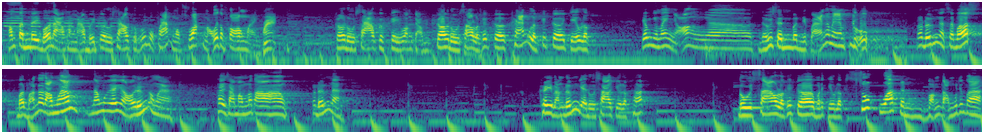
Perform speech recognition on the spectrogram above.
Không tin đi bữa nào thằng nào bị cơ đùi sau chụp rút một phát một xoát nổi tao con mày. Cơ đùi sau cực kỳ quan trọng cơ đùi sau là cái cơ kháng lực cái cơ chịu lực. Giống như mấy nhỏ uh, nữ sinh bên nhật bản á em. Nó đứng là xe bus bên bển nó đông lắm nó không có ghế ngồi đứng không à. Thấy sao mông nó to không? Nó đứng nè. Khi bạn đứng về đùi sau chịu lực hết đùi sau là cái cơ mà nó chịu lực suốt quá trình vận động của chúng ta.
